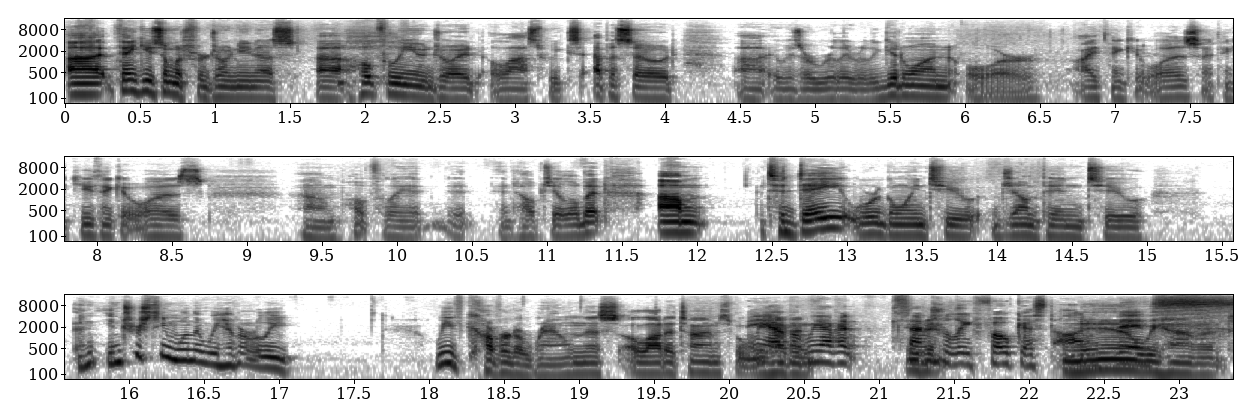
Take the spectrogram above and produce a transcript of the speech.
Uh, thank you so much for joining us. Uh, hopefully, you enjoyed last week's episode. Uh, it was a really, really good one, or I think it was. I think you think it was. Um, hopefully, it, it, it helped you a little bit. Um, today, we're going to jump into an interesting one that we haven't really. We've covered around this a lot of times, but we yeah, haven't. but we haven't centrally focused on No, this. we haven't.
